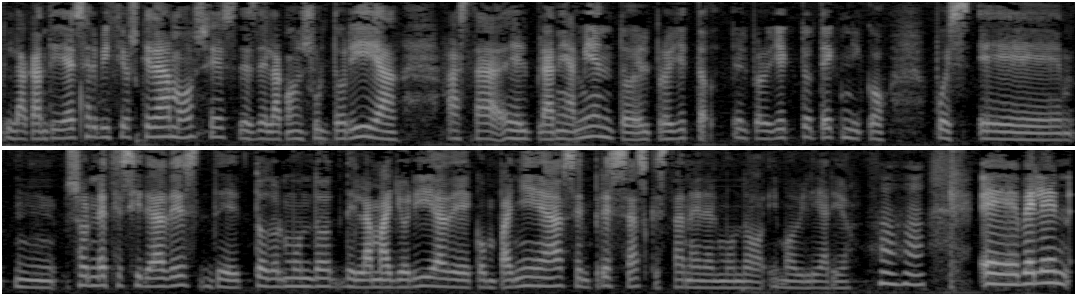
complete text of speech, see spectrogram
la cantidad de servicios que damos es desde la consultoría hasta el planeamiento, el proyecto, el proyecto técnico, pues eh, mm, son necesidades de todo el mundo, de la mayoría de compañías, empresas que están en el mundo inmobiliario. Belén,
